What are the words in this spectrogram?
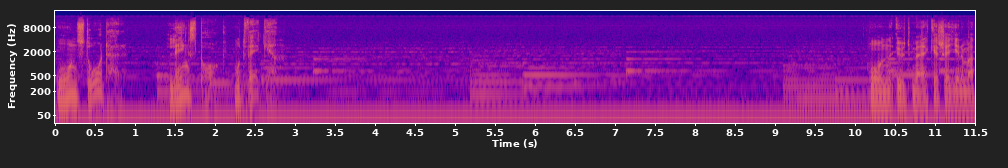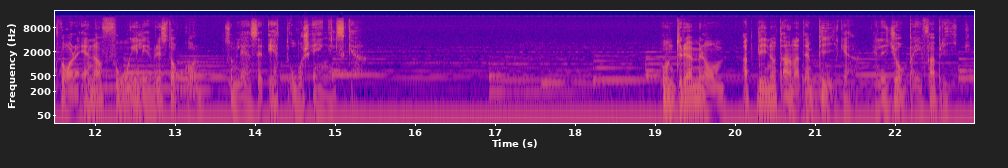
Och hon står där, längst bak mot väggen. Hon utmärker sig genom att vara en av få elever i Stockholm som läser ett års engelska. Hon drömmer om att bli något annat än piga eller jobba i fabrik.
